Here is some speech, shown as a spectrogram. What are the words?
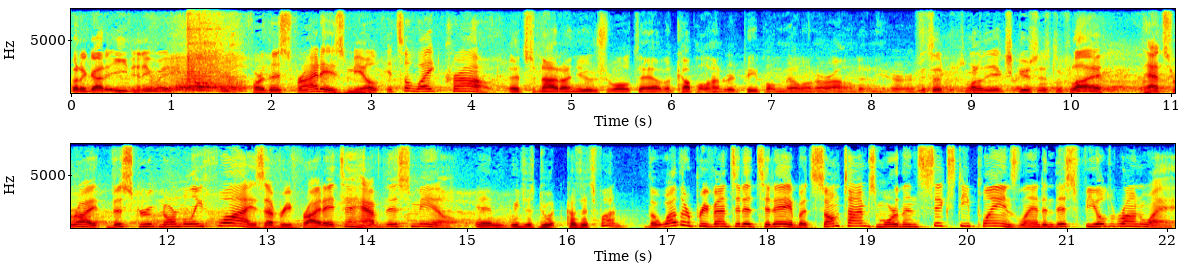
but I got to eat anyway. For this Friday's meal, it's a light crowd. It's not unusual to have a couple hundred people milling around in here. It's, a, it's one of the excuses to fly. That's right. This group normally flies every Friday to have this meal. And we just do it because it's fun. The weather prevented it today, but sometimes more than 60 planes land in this field runway.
